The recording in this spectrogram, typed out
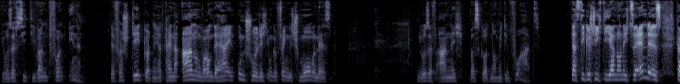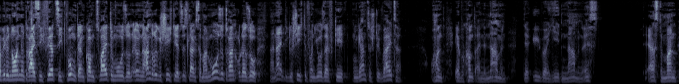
Josef sieht die Wand von innen. Der versteht Gott nicht, er hat keine Ahnung, warum der Herr ihn unschuldig im Gefängnis schmoren lässt. Und Josef ahnt nicht, was Gott noch mit ihm vorhat dass die Geschichte ja noch nicht zu Ende ist. Kapitel 39, 40 Punkt, dann kommt zweite Mose und irgendeine andere Geschichte, jetzt ist langsam mal Mose dran oder so. Nein, nein, die Geschichte von Josef geht ein ganzes Stück weiter. Und er bekommt einen Namen, der über jeden Namen ist. Der erste Mann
